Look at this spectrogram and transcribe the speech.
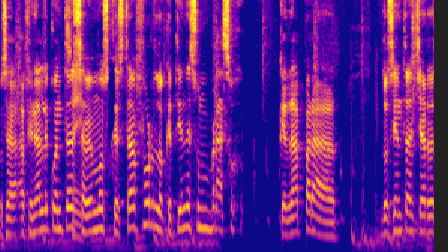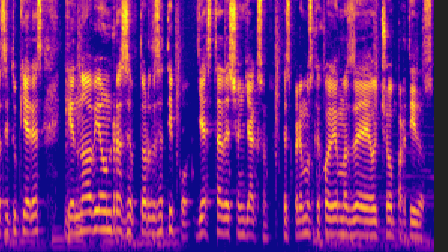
O sea, a final de cuentas Sí. sabemos que Stafford lo que tiene es un brazo que da para 200 yardas si tú quieres, que no había un receptor de ese tipo. Ya está Deshaun Jackson. Esperemos que juegue más de 8 partidos.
